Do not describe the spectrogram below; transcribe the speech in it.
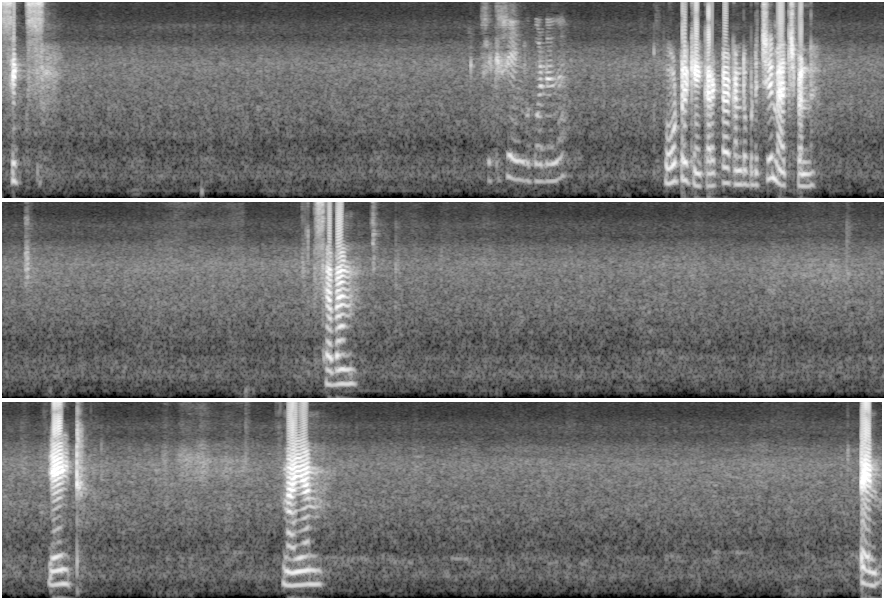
six six போட்டிருக்கேன். கரெக்டாக கண்டுபிடிச்சி மேட்ச் பண்ணு. Seven eight nine ten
